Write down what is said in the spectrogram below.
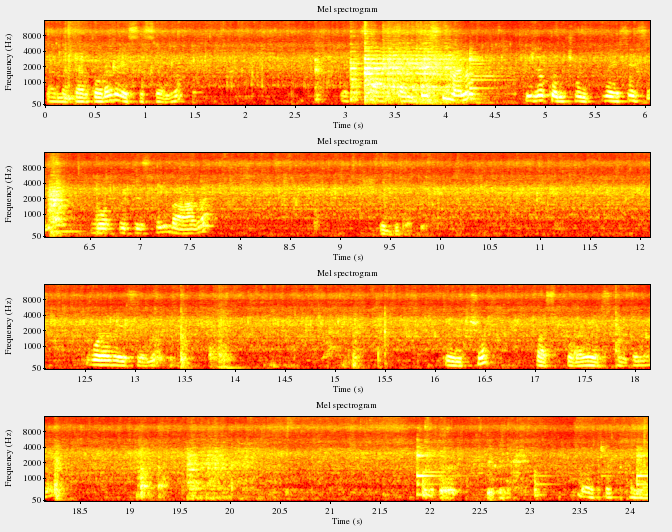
టమాటాలు కూడా వేసేసాను. ఒకసారి కలిపేసి మనం ఇదిగో కొంచెం ఉప్పు వేసేసి మూత పెట్టేసుకొని బాగా ఎద్దుకోండి కూడా వేసాను. కొంచెం పసుపు కూడా వేసుకుంటున్నాను. చెప్తున్నా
